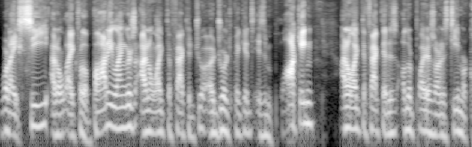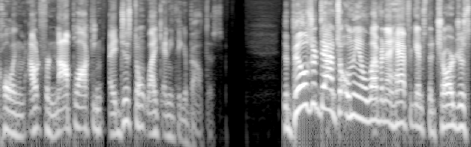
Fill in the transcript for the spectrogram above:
what I see. I don't like for the body language. I don't like the fact that uh, George Pickens isn't blocking. I don't like the fact that his other players on his team are calling him out for not blocking. I just don't like anything about this. The Bills are down to only an 11 and a half against the Chargers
